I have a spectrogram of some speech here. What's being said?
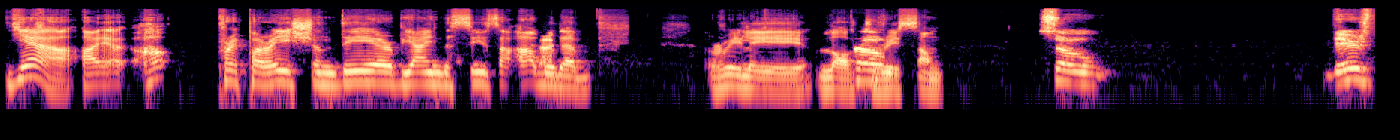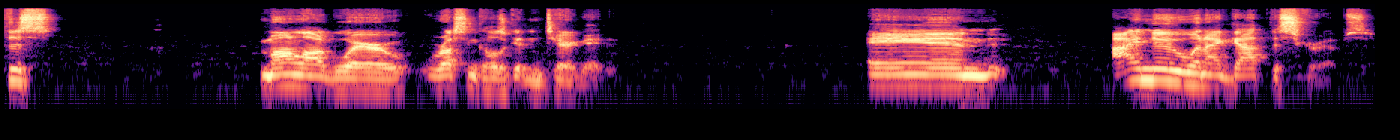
yeah, I uh, preparation there behind the scenes. I, I would have really loved so, to read some. So there's this monologue where Rustin Cohle's getting interrogated, and I knew when I got the scripts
